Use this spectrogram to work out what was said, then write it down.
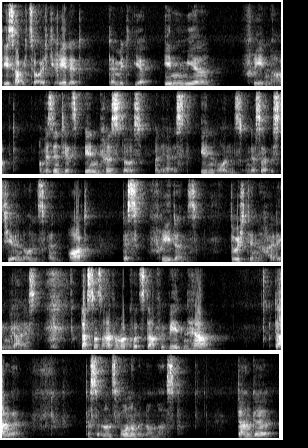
Dies habe ich zu euch geredet, damit ihr in mir Frieden habt. Und wir sind jetzt in Christus und er ist in uns. Und deshalb ist hier in uns ein Ort des Friedens durch den Heiligen Geist. Lasst uns einfach mal kurz dafür beten. Herr, danke, dass du in uns Wohnung genommen hast. Danke,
